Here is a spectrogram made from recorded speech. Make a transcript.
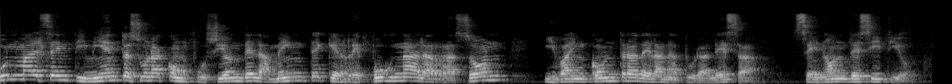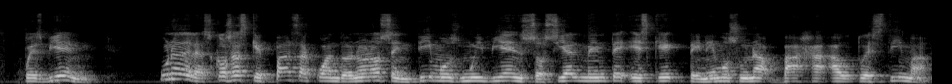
Un mal sentimiento es una confusión de la mente que repugna a la razón y va en contra de la naturaleza. Zenón de sitio. Pues bien, una de las cosas que pasa cuando no nos sentimos muy bien socialmente es que tenemos una baja autoestima.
